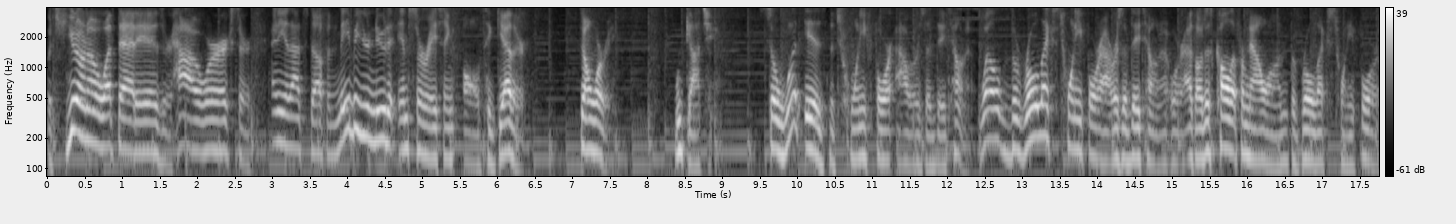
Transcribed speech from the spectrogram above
But you don't know what that is or how it works or any of that stuff and maybe you're new to IMSA racing altogether. Don't worry, we got you. So what is the 24 Hours of Daytona? Well, the Rolex 24 Hours of Daytona, or as I'll just call it from now on, the Rolex 24,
